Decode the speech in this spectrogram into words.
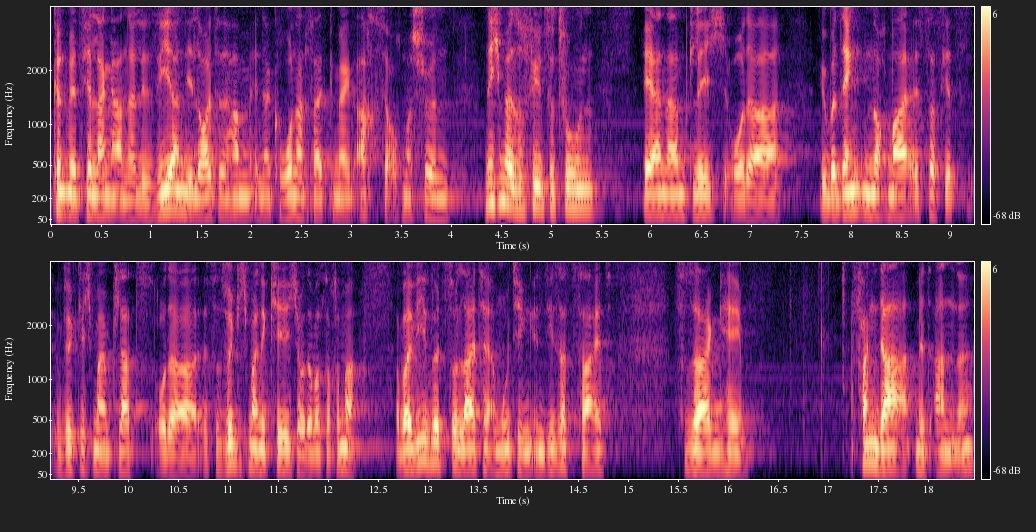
könnten wir jetzt hier lange analysieren. Die Leute haben in der Corona-Zeit gemerkt, ach, ist ja auch mal schön, nicht mehr so viel zu tun, ehrenamtlich oder überdenken nochmal, ist das jetzt wirklich mein Platz oder ist das wirklich meine Kirche oder was auch immer. Aber wie würdest du Leiter ermutigen, in dieser Zeit zu sagen, hey, fang da mit an, ne?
